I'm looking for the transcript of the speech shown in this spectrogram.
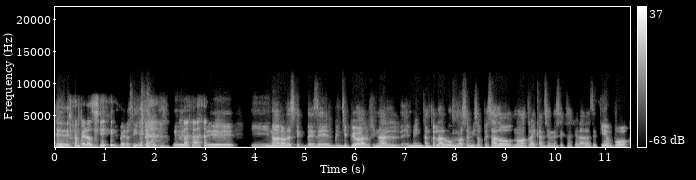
pero sí. Pero sí. Este, y no, la verdad es que desde el principio al final eh, me encantó el álbum, no se me hizo pesado, no trae canciones exageradas de tiempo.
